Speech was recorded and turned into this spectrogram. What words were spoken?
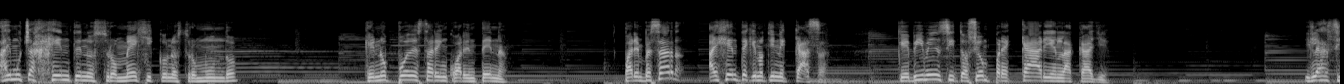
hay mucha gente en nuestro México, en nuestro mundo, que no puede estar en cuarentena. Para empezar, hay gente que no tiene casa, que vive en situación precaria en la calle. Y las,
